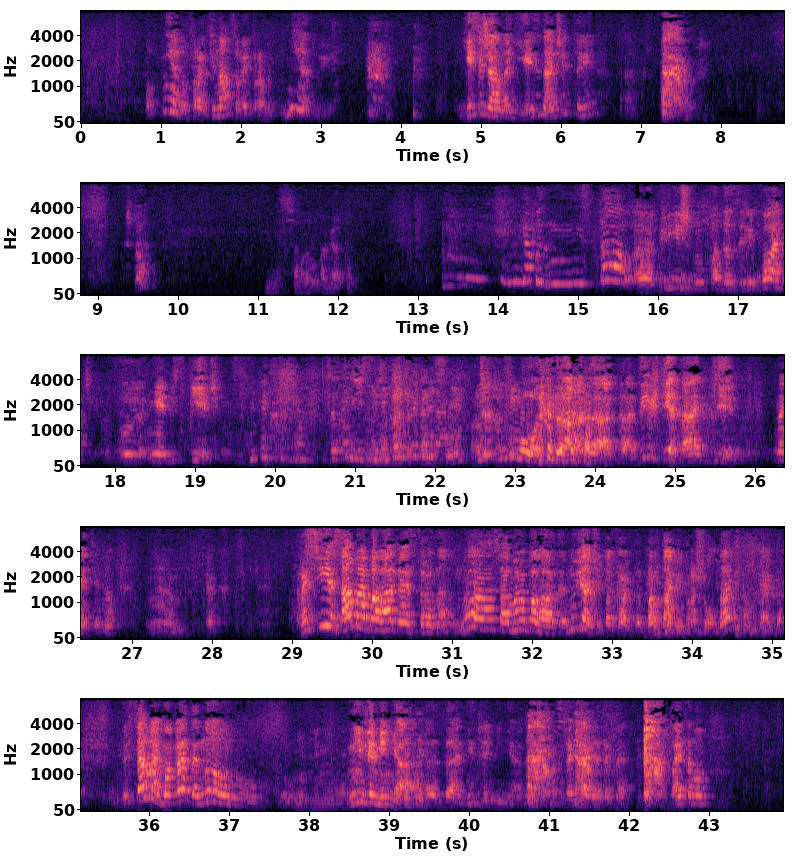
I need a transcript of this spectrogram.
Вот нету финансовой проблемы. Нету ее. Если же она есть, значит ты... Э, что? Не самым богатым. Ну, я бы не стал э, Кришну подозревать в необеспеченности. Ну, значит, ты с ним просто. Вот, да, да, да. Ты где-то отдельно. Знаете, ну, эм, как Россия самая богатая страна. Ну, а самая богатая. Ну, я что-то как-то бортами прошел, да, там как-то. То есть самая богатая, но Не для меня. не для меня, да, не для меня, да, и так далее, и так далее. Поэтому,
